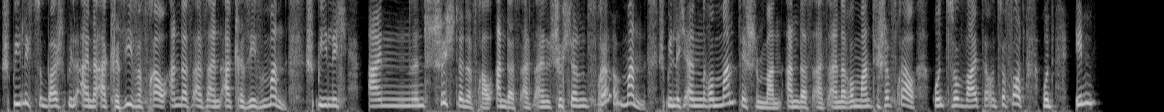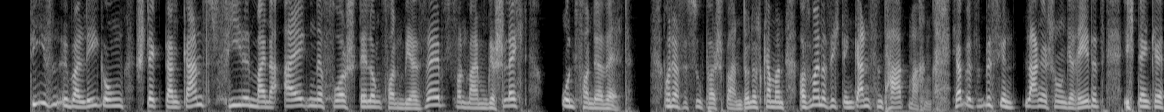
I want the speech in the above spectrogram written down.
spiele ich zum Beispiel eine aggressive Frau anders als einen aggressiven Mann? Spiele ich eine schüchterne Frau anders als einen schüchternen Fra Mann? Spiele ich einen romantischen Mann anders als eine romantische Frau? Und so weiter und so fort. Und in diesen Überlegungen steckt dann ganz viel meine eigene Vorstellung von mir selbst, von meinem Geschlecht und von der Welt. Und das ist super spannend. Und das kann man aus meiner Sicht den ganzen Tag machen. Ich habe jetzt ein bisschen lange schon geredet. Ich denke,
